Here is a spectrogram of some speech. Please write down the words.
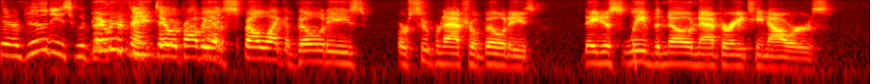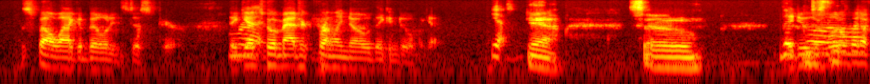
Their abilities would be. They would be. They would probably have spell-like abilities or supernatural abilities. They just leave the node, and after 18 hours, the spell-like abilities disappear. They get to a magic-friendly node, they can do them again. Yes. Yeah. So The They do just a little bit of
